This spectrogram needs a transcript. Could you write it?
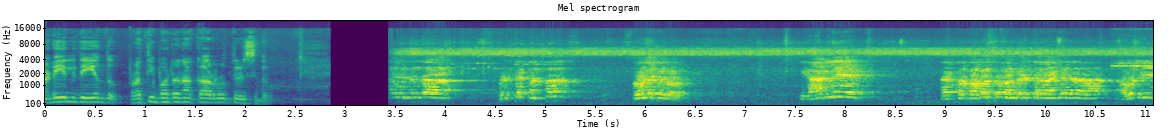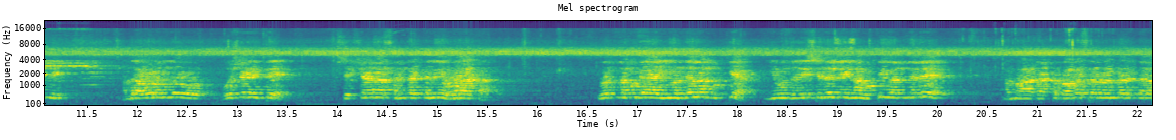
ನಡೆಯಲಿದೆ ಎಂದು ಪ್ರತಿಭಟನಾಕಾರರು ತಿಳಿಸಿದರು. ಈಗಾಗಲೇ ಡಾಕ್ಟರ್ ಬಾಬಾ ಸಾಹೇಬ್ ಅಂಬೇಡ್ಕರ್ ಅವಧಿಯಲ್ಲಿ, ಅಂದ್ರೆ ಅವರೊಂದು ಘೋಷಣೆ ಐತೆ ಶಿಕ್ಷಣ ಸಂಘಟನೆ ಹೋರಾಟ. ಇವತ್ತು ನಮಗೆ ಈ ಒಂದೆಲ್ಲ ಮುಖ್ಯ. ಈ ಒಂದು ದೇಶದಲ್ಲಿ ನಾವು ಹುಟ್ಟಿವಂದ ಮೇಲೆ ನಮ್ಮ ಡಾಕ್ಟರ್ ಬಾಬಾ ಸಾಹೇಬ್ ಅಂಬೇಡ್ಕರ್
